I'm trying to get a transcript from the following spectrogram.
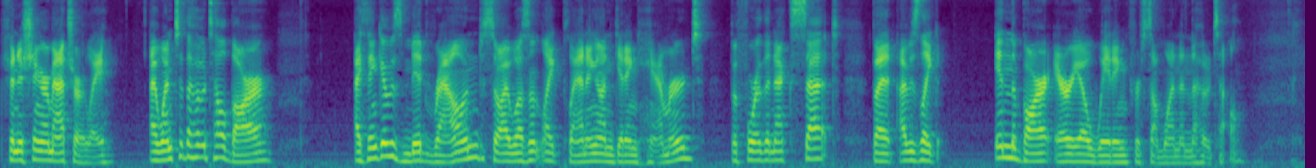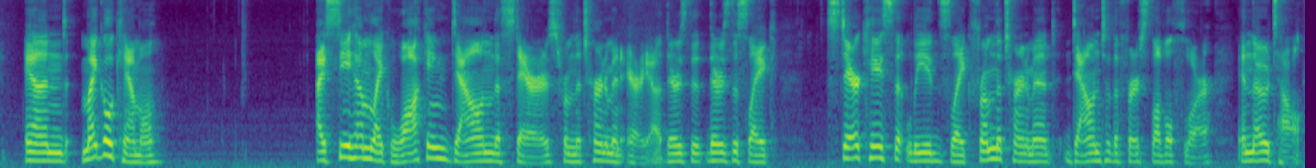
finishing our match early. I went to the hotel bar I think it was mid round, so I wasn't like planning on getting hammered before the next set, but I was like in the bar area waiting for someone in the hotel. And Michael Kamil, I see him like walking down the stairs from the tournament area. There's the, there's this like staircase that leads like from the tournament down to the first level floor in the hotel,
